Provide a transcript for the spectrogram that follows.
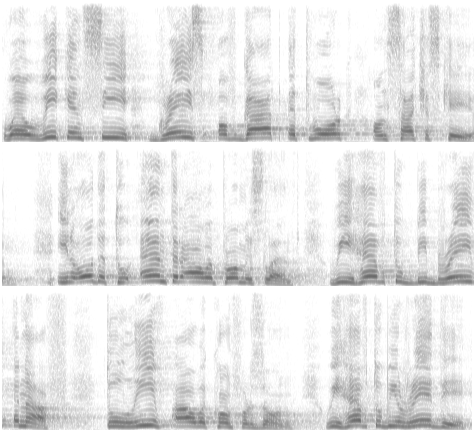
where we can see grace of God at work on such a scale. In order to enter our promised land, we have to be brave enough to leave our comfort zone. We have to be ready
